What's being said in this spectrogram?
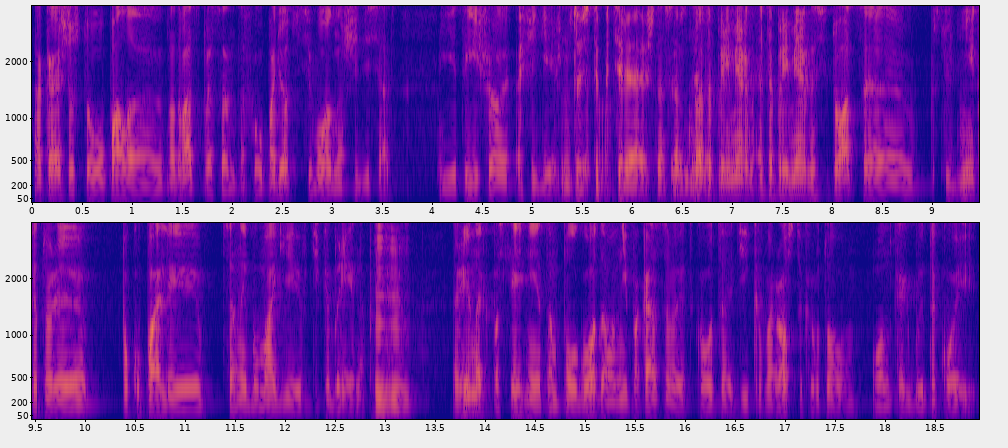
окажется, что упало на 20%, а упадет всего на 60% и ты еще офигеешь. Ну, то есть этого. ты потеряешь, на самом есть, деле. Ну, это примерно, это примерно ситуация с людьми, которые покупали ценные бумаги в декабре, например. Угу. Рынок последние там полгода, он не показывает какого-то дикого роста крутого. Он как бы такой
